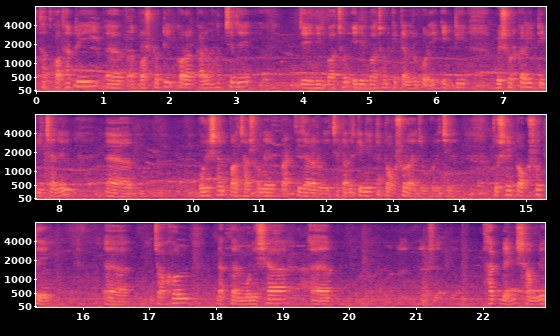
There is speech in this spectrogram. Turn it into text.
অর্থাৎ কথাটি প্রশ্নটি করার কারণ হচ্ছে যে যে নির্বাচন, এই নির্বাচনকে কেন্দ্র করে একটি বেসরকারি টিভি চ্যানেল বরিশাল পাঁচ আসনের প্রার্থী যারা রয়েছে, তাদেরকে নিয়ে একটি টক শোর আয়োজন করেছিলেন। তো সেই টক শোতে যখন ডাক্তার মনীষা থাকবেন সামনে,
